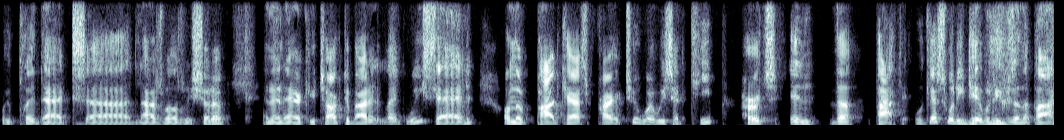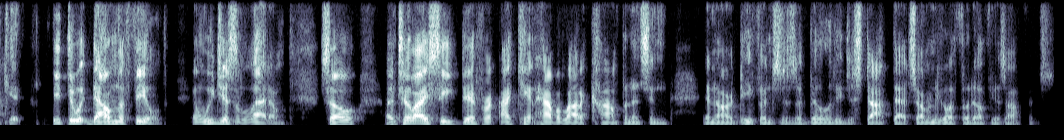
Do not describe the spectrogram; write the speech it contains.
We played that uh, not as well as we should have. And then, Eric, you talked about it like we said on the podcast prior to, where we said, keep Hurts in the pocket. Well, guess what he did when he was in the pocket? He threw it down the field, and we just let him. So until I see different, I can't have a lot of confidence in in our defense's ability to stop that. So I'm going to go with Philadelphia's offense.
